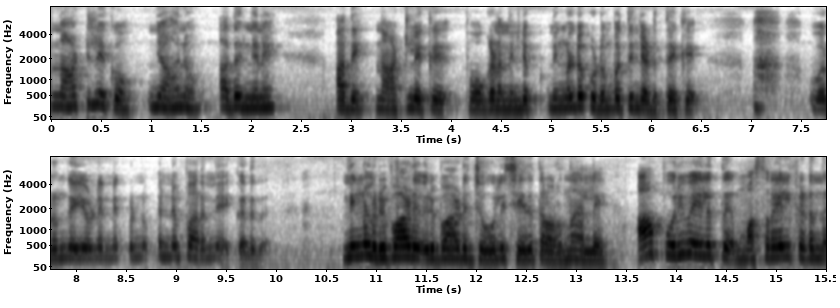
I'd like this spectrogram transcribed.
നാട്ടിലേക്കോ? ഞാനോ? അതെങ്ങനെ? അതെ നാട്ടിലേക്ക് പോകണം നിന്റെ നിങ്ങളുടെ കുടുംബത്തിന്റെ അടുത്തേക്ക്. വെറും കൈയോടെ എന്നെ കൊണ്ട് എന്നെ പറഞ്ഞേക്കരുത്. നിങ്ങൾ ഒരുപാട് ഒരുപാട് ജോലി ചെയ്ത് തളർന്നതല്ലേ? ആ പൊരിവെയിലത്ത് മസറയിൽ കിടന്ന്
